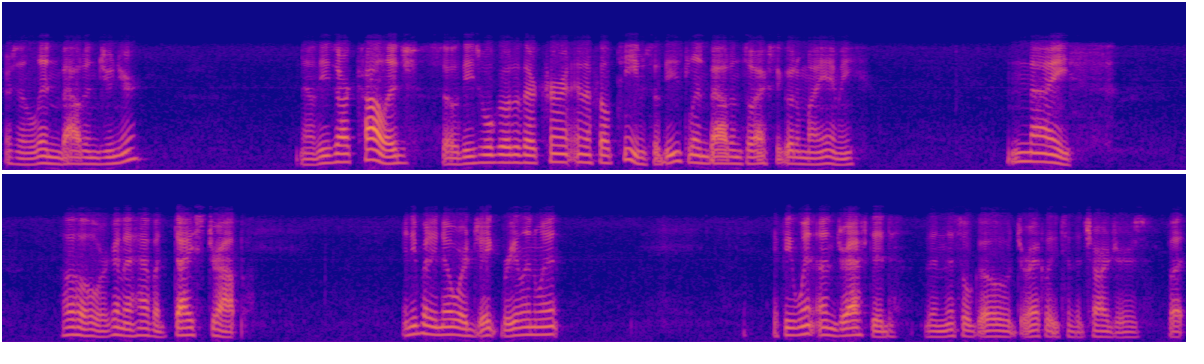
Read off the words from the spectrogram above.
There's a Lynn Bowden Jr. Now these are college, so these will go to their current NFL team. So these Lynn Bowdens will actually go to Miami. Nice. Oh, we're gonna have a dice drop. Anybody know where Jake Breeland went? If he went undrafted, then this will go directly to the Chargers. But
